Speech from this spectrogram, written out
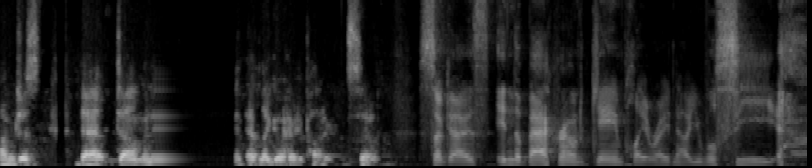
i'm just that dominant at lego harry potter so So guys, in the background gameplay right now, you will see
